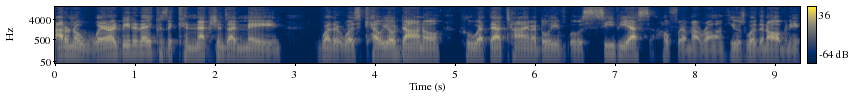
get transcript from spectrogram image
I don't know where I'd be today because the connections I made, whether it was Kelly O'Donnell, who at that time I believe it was CBS. Hopefully, I'm not wrong. He was with in Albany,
